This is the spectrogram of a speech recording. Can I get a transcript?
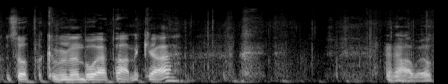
Let's hope I can remember where I parked my car. and I will.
